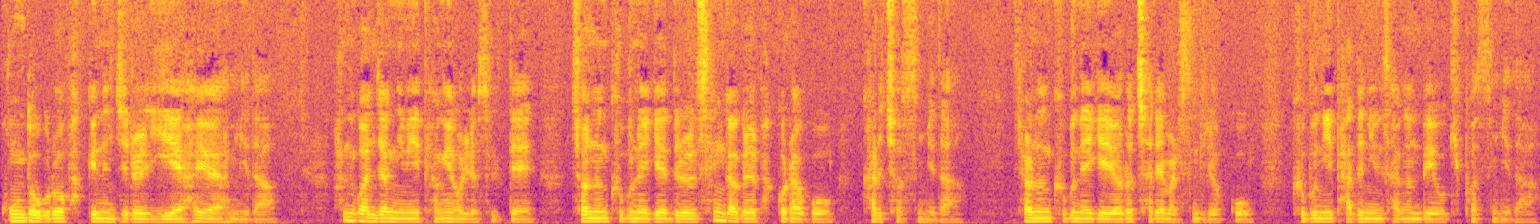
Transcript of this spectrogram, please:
공덕으로 바뀌는지를 이해하여야 합니다. 한 관장님이 병에 걸렸을 때 저는 그분에게 늘 생각을 바꾸라고 가르쳤습니다. 저는 그분에게 여러 차례 말씀드렸고 그분이 받은 인상은 매우 깊었습니다.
